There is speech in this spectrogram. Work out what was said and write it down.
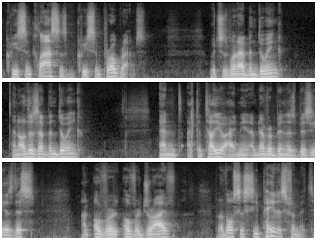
increase in classes, increase in programs, which is what I've been doing and others have been doing. And I can tell you, I mean, I've never been as busy as this on over, overdrive, but I've also seen paytas from it,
